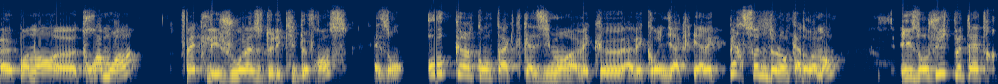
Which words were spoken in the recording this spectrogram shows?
euh, pendant euh, trois mois, fait, les joueuses de l'équipe de France, elles ont aucun contact quasiment avec euh, avec Corinne Diacre et avec personne de l'encadrement. Et ils ont juste peut-être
